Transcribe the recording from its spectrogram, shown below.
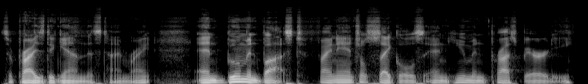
surprised again this time, right? And Boom and Bust Financial Cycles and Human Prosperity.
